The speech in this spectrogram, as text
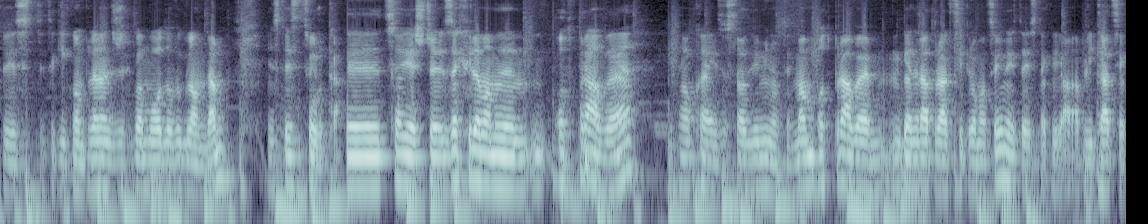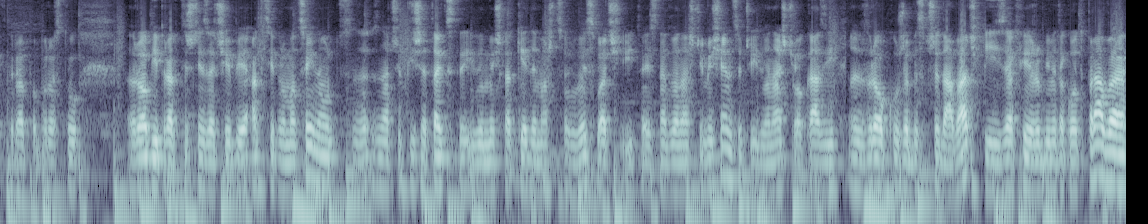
to jest taki komplement, że chyba młodo wyglądam. Więc to jest córka. Y, co jeszcze? Za chwilę mamy odprawę. Okej, zostało dwie minuty. Mam odprawę generator akcji promocyjnych. To jest taka aplikacja, która po prostu robi praktycznie za ciebie akcję promocyjną. z- Znaczy pisze teksty i wymyśla, kiedy masz co wysłać. I to jest na 12 miesięcy, czyli 12 okazji w roku, żeby sprzedawać. I za chwilę robimy taką odprawę.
